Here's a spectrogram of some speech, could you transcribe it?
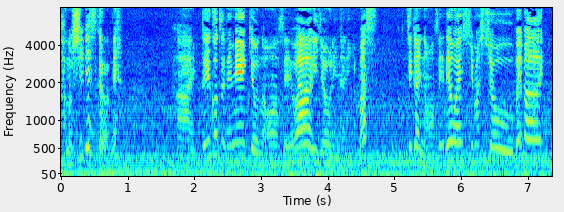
楽しいですからね。はい。ということでね今日の音声は以上になります。次回の音声でお会いしましょう。バイバイ。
